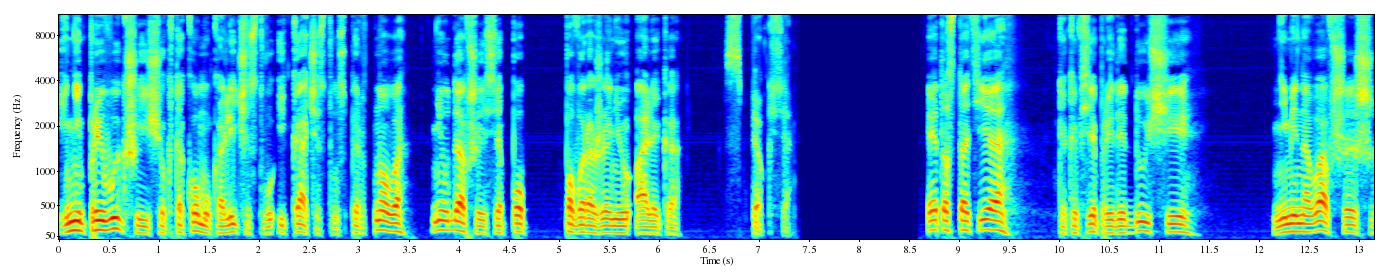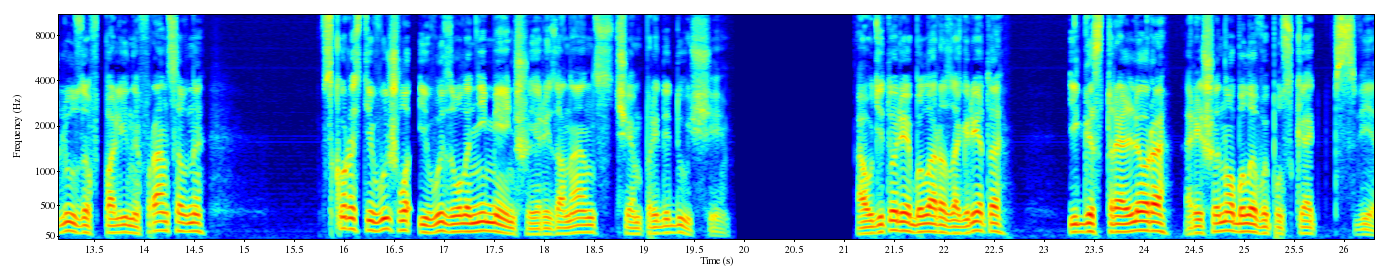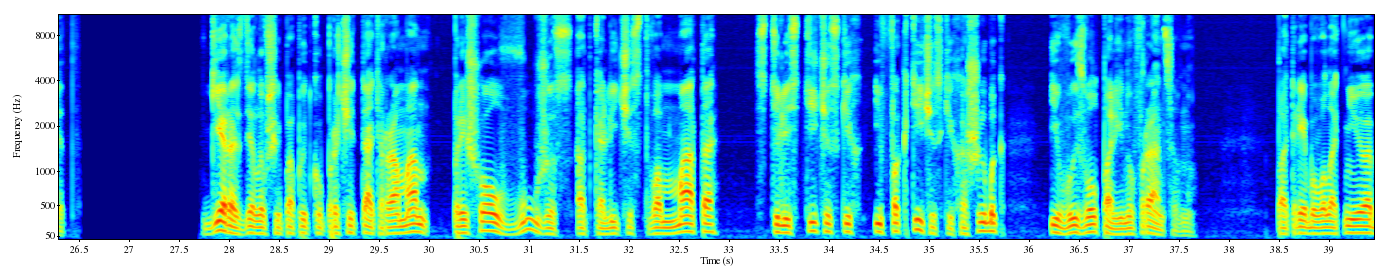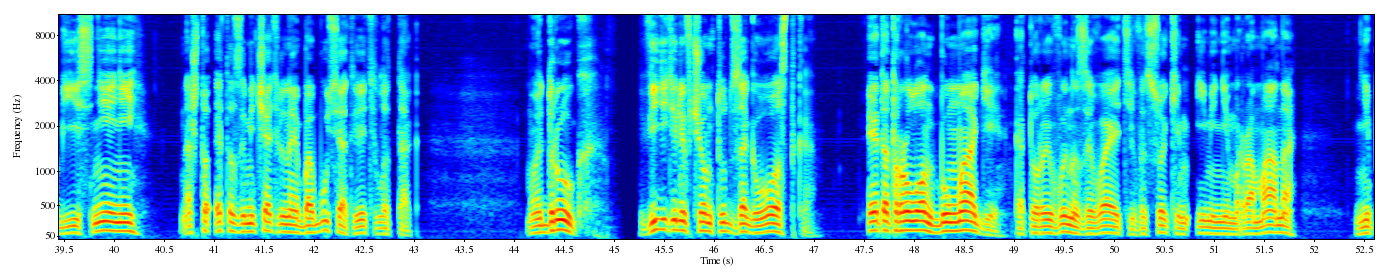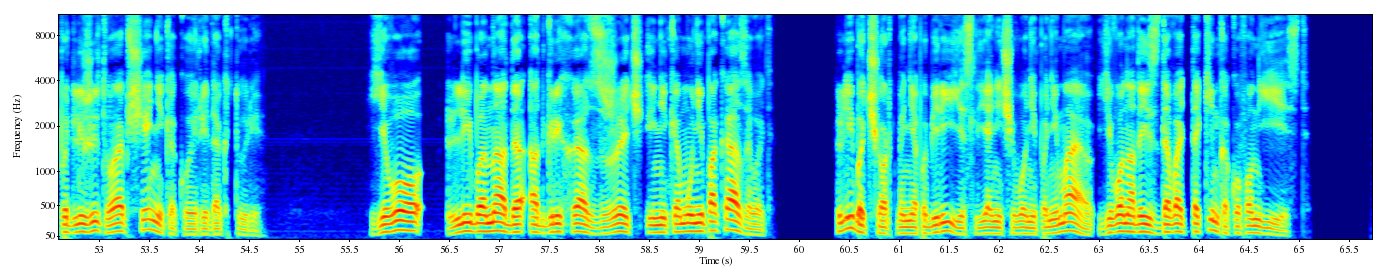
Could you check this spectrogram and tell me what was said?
и не привыкший еще к такому количеству и качеству спиртного, неудавшийся поп, по выражению Алика, спекся. Эта статья, как и все предыдущие, не миновавшая шлюзов Полины Францевны, в скорости вышла и вызвала не меньший резонанс, чем предыдущие. Аудитория была разогрета, и гастролера решено было выпускать в свет. Гера, сделавший попытку прочитать роман, пришел в ужас от количества мата, стилистических и фактических ошибок и вызвал Полину Францевну. Потребовал от нее объяснений, на что эта замечательная бабуся ответила так. «Мой друг, видите ли, в чем тут загвоздка? Этот рулон бумаги, который вы называете высоким именем романа, не подлежит вообще никакой редактуре. Его либо надо от греха сжечь и никому не показывать, либо, черт меня побери, если я ничего не понимаю, его надо издавать таким, каков он есть.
